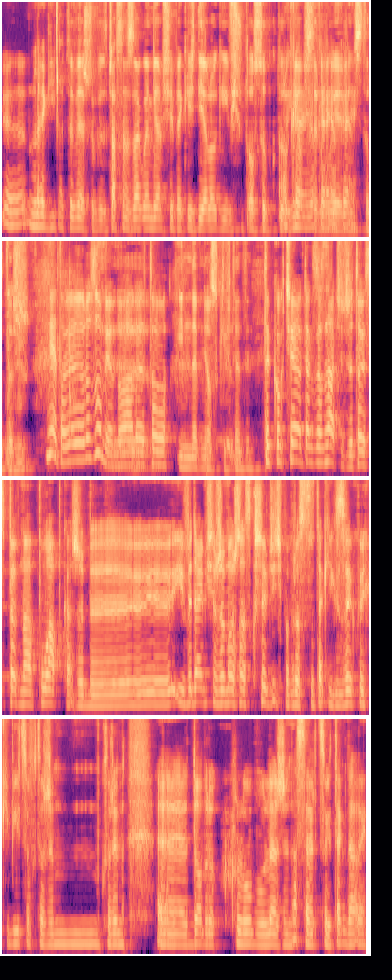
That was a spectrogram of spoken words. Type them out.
y, Legii. No to wiesz, czasem zagłębiam się w jakieś dialogi wśród osób, których nie obserwuję, okej, okej. więc to też Nie, to ja rozumiem, no ale to inne wnioski wtedy. tylko chciałem tak zaznaczyć, że to jest pewna pułapka, żeby i wydaje mi się, że można skrzywdzić po prostu takich zwykłych kibiców, którym, którym e, dobro klubu leży na sercu i tak dalej.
